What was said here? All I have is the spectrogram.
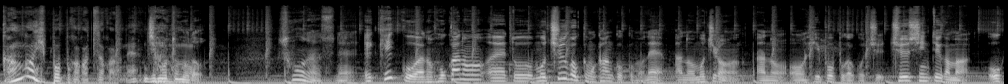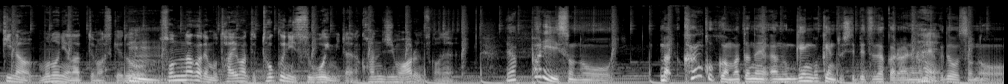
ガンガンヒップホップかかってたからね。地元の。そうなんですね。え結構あの他の、えー、ともう中国も韓国もねあのもちろんあのヒップホップがこう中中心というか、まあ、大きなものにはなってますけど、うん。その中でも台湾って特にすごいみたいな感じもあるんですかね？やっぱりその、まあ、韓国はまたねあの言語圏として別だからあれなんだけど、その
